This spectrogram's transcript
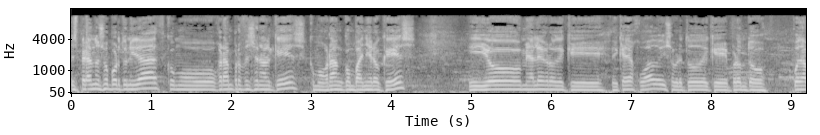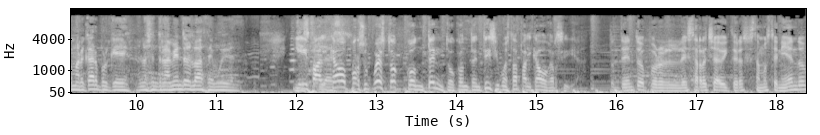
esperando su oportunidad como gran profesional que es, como gran compañero que es. Y yo me alegro de que, de que haya jugado y sobre todo de que pronto pueda marcar porque en los entrenamientos lo hace muy bien. Y que Falcao, las- por supuesto, contento, contentísimo está Falcao García. Contento por esta racha de victorias que estamos teniendo,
